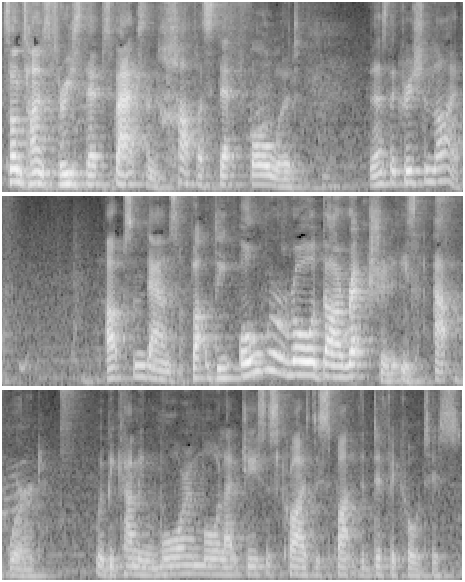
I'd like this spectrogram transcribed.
Sometimes three steps back and half a step forward. That's the Christian life. Ups and downs. But the overall direction is upward. We're becoming more and more like Jesus Christ despite the difficulties.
